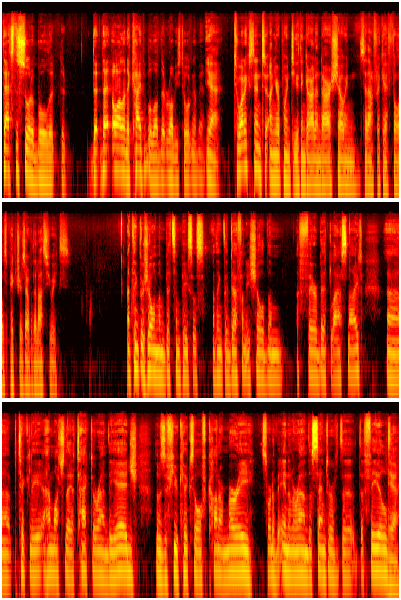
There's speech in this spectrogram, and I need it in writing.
That's the sort of ball that that, that that Ireland are capable of that Robbie's talking about. Yeah. To what extent, on your point, do you think Ireland are showing South Africa false pictures over the last few weeks? I think they're showing them bits and pieces. I think they definitely showed them a fair bit last night, uh, particularly how much they attacked around the edge. There was a few kicks off Conor Murray, sort of in and around the centre of the, the field. Yeah.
